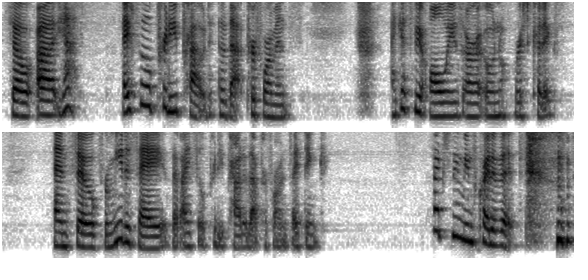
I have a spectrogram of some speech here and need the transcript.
So, uh, yeah, I feel pretty proud of that performance. I guess we always are our own worst critics. And so, for me to say that I feel pretty proud of that performance, I think actually means quite a bit.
